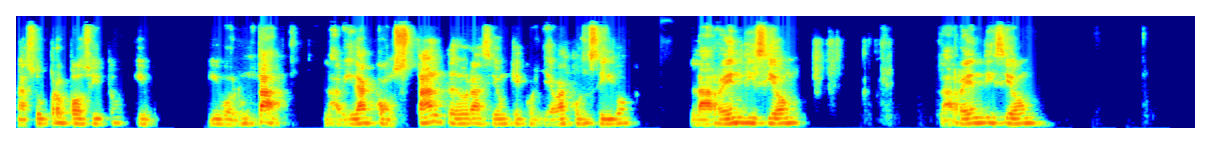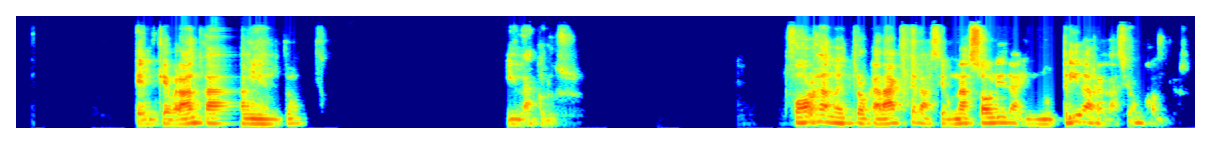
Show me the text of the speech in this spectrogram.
a su propósito y, y voluntad. La vida constante de oración que conlleva consigo la rendición, la rendición el quebrantamiento y la cruz. Forja nuestro carácter hacia una sólida y nutrida relación con Dios.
